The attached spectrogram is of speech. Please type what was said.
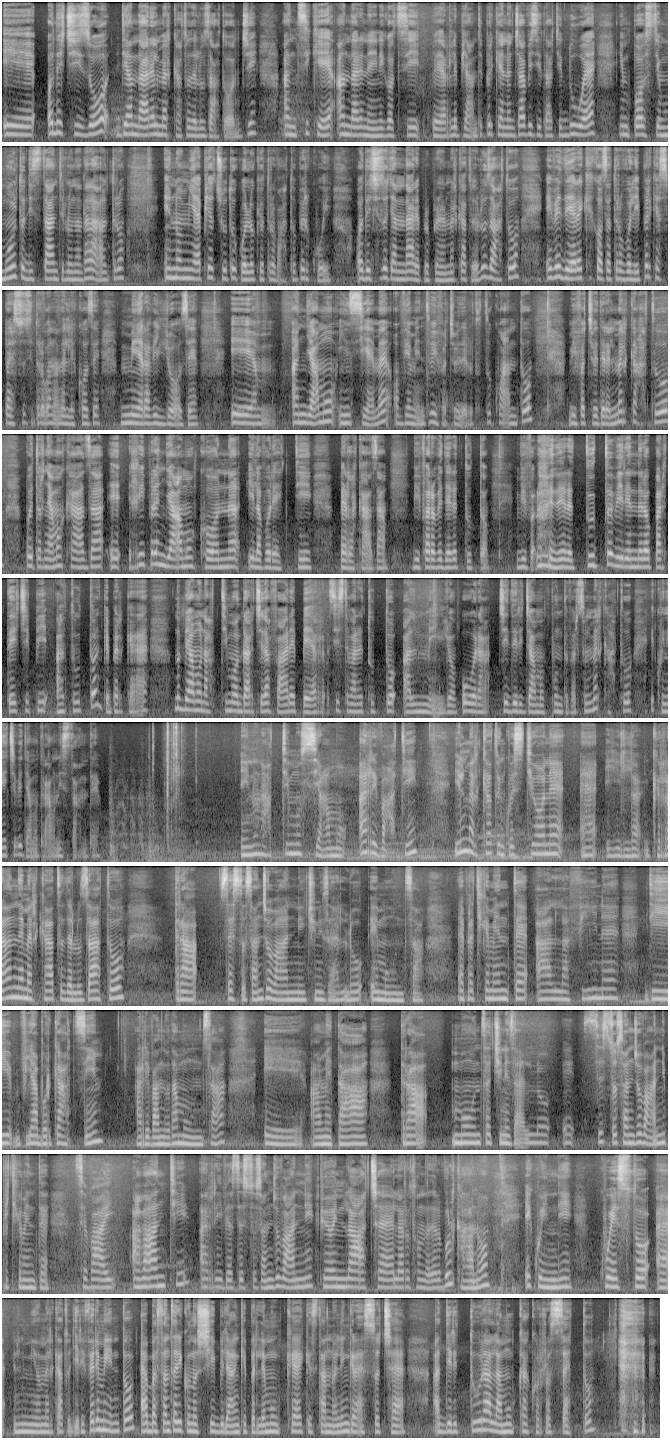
e ho deciso di andare al mercato dell'usato oggi anziché andare nei negozi per le piante perché ne ho già visitati due in posti molto distanti l'uno dall'altro e non mi è piaciuto quello che ho trovato. Per cui ho deciso di andare proprio nel mercato dell'usato e vedere che cosa trovo lì perché spesso si trovano delle cose meravigliose e mm, andiamo insieme. Ovviamente vi faccio vedere tutto quanto. Vi faccio vedere il mercato poi torniamo a casa e riprendiamo con i lavoretti per la casa. Vi farò vedere tutto. Vi farò vedere tutto vi renderò partecipi a tutto anche perché dobbiamo un attimo darci da fare per sistemare tutto al meglio. Ora ci dirigiamo appunto verso il mercato e quindi ci vediamo tra un istante in un attimo siamo arrivati il mercato in questione è il grande mercato dell'usato tra Sesto San Giovanni, Cinisello e Monza. È praticamente alla fine di via Borgazzi, arrivando da Monza, e a metà tra Monza, Cinisello e Sesto San Giovanni, praticamente se vai avanti arrivi a Sesto San Giovanni, più in là c'è la rotonda del vulcano e quindi questo è il mio mercato di riferimento, è abbastanza riconoscibile anche per le mucche che stanno all'ingresso, c'è addirittura la mucca col rossetto.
